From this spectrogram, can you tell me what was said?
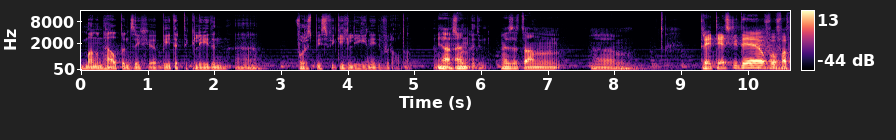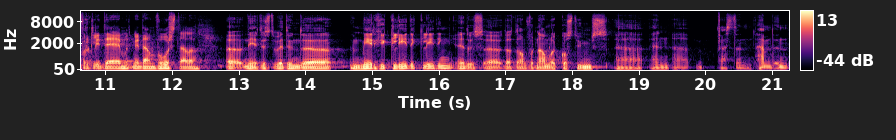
mannen helpen zich beter te kleden voor specifieke gelegenheden vooral dan. Ja, is wat en wij doen. is het dan ehm vrije tijdskledij of, of wat voor kledij moet ik me dan voorstellen? Eh, nee, dus wij doen de meer geklede kleding. Hè, dus eh, dat dan voornamelijk kostuums eh, en eh, vesten, hemden.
